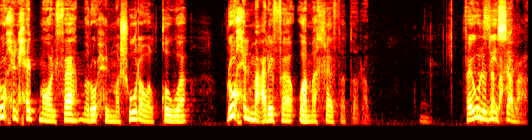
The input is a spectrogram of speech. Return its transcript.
روح الحكمة والفهم روح المشورة والقوة روح المعرفة ومخافة الرب. فيقولوا دي سبع سبعة.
